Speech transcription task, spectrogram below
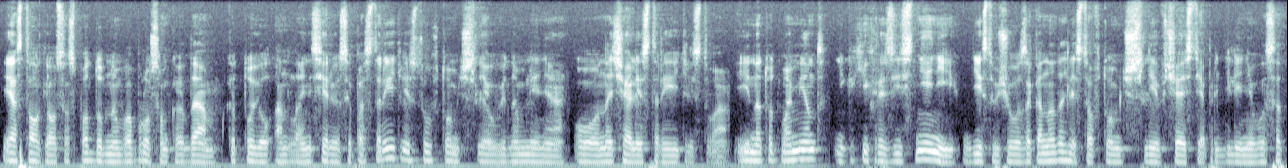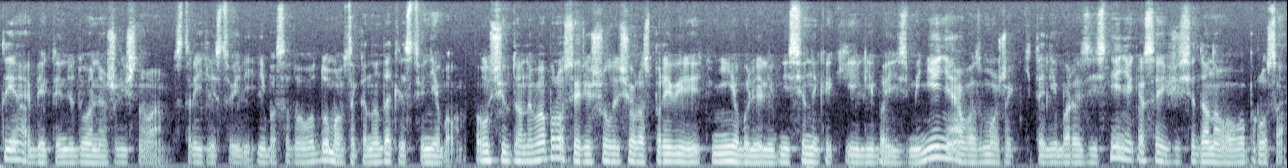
Я сталкивался с подобным вопросом, когда готовил онлайн-сервисы по строительству, в том числе уведомления о начале строительства. И на тот момент никаких разъяснений действующего законодательства, в том числе в части определения высоты объекта индивидуального жилищного строительства или либо садового дома в законодательстве не было. Получив данный вопрос, я решил еще раз проверить, не были ли внесены какие-либо изменения, возможно какие-то либо разъяснения, касающиеся данного вопроса.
